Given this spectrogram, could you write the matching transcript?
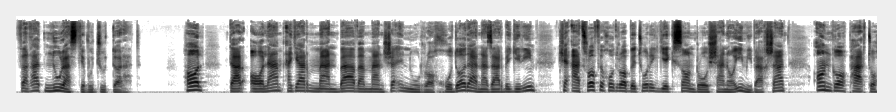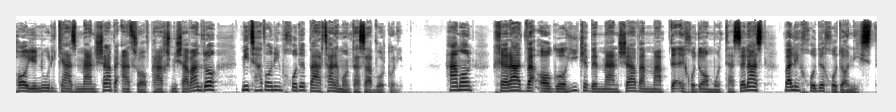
فقط نور است که وجود دارد. حال در عالم اگر منبع و منشأ نور را خدا در نظر بگیریم که اطراف خود را به طور یکسان روشنایی می بخشد، آنگاه پرتوهای نوری که از منشأ به اطراف پخش می شوند را می توانیم خود برترمان تصور کنیم. همان خرد و آگاهی که به منشأ و مبدع خدا متصل است ولی خود خدا نیست.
